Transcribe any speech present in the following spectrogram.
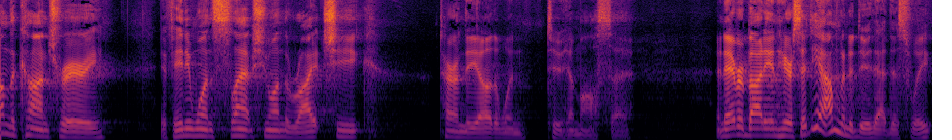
On the contrary, if anyone slaps you on the right cheek, turn the other one to him also. And everybody in here said, Yeah, I'm going to do that this week.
